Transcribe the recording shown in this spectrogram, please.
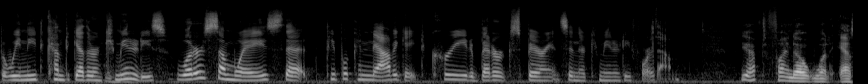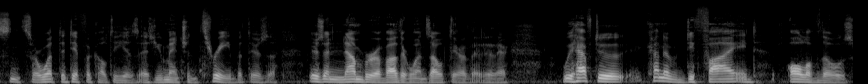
but we need to come together in communities, what are some ways that people can navigate to create a better experience in their community for them? You have to find out what essence or what the difficulty is. As you mentioned, three, but there's a there's a number of other ones out there that are there. We have to kind of divide all of those,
